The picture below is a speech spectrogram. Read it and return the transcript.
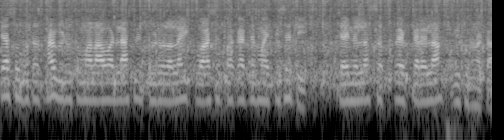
त्यासोबतच हा व्हिडिओ तुम्हाला आवडला असल्यास व्हिडिओला लाईक व अशा प्रकारच्या माहितीसाठी चॅनलला सबस्क्राईब करायला विसरू नका.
